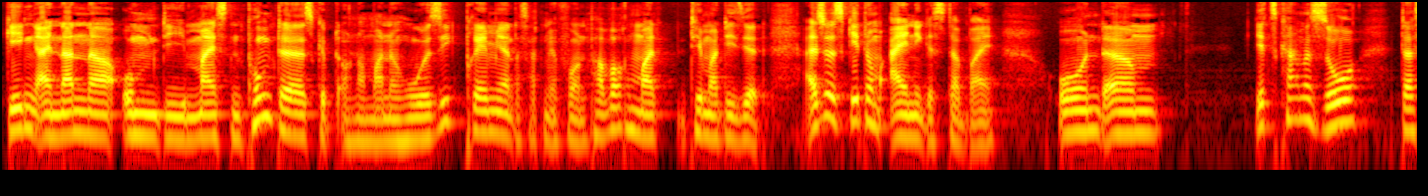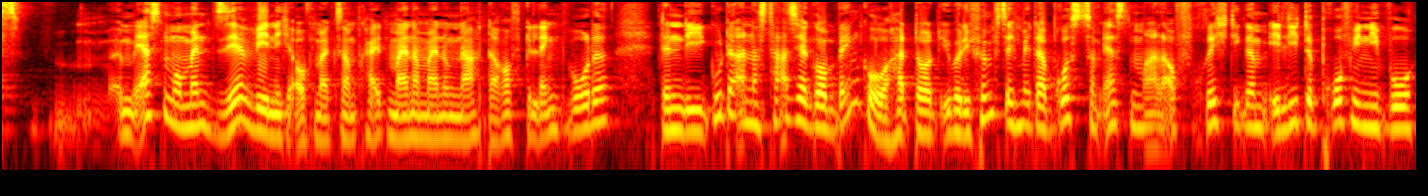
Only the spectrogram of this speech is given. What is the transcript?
gegeneinander um die meisten Punkte. Es gibt auch nochmal eine hohe Siegprämie, das hatten wir vor ein paar Wochen mal thematisiert. Also es geht um einiges dabei. Und ähm, jetzt kam es so, dass im ersten Moment sehr wenig Aufmerksamkeit meiner Meinung nach darauf gelenkt wurde, denn die gute Anastasia Gorbenko hat dort über die 50 Meter Brust zum ersten Mal auf richtigem Elite-Profi-Niveau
